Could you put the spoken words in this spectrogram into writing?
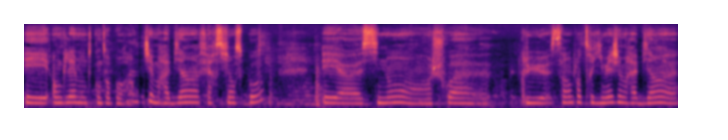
et anglais monde contemporain. J'aimerais bien faire Sciences Po et euh, sinon en choix euh, plus simple entre guillemets, j'aimerais bien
